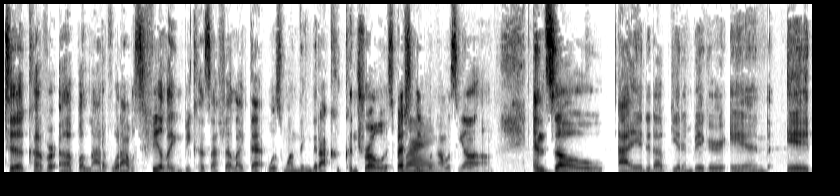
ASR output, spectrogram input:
to cover up a lot of what I was feeling because I felt like that was one thing that I could control, especially right. when I was young. And so I ended up getting bigger and it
